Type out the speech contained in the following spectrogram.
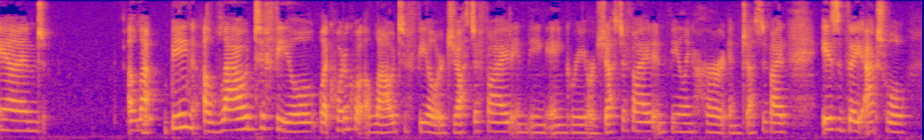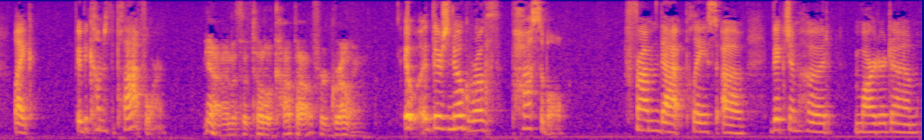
and allow, being allowed to feel like quote unquote allowed to feel or justified in being angry or justified in feeling hurt and justified is the actual like it becomes the platform Yeah, and it's a total cop out for growing. it, there's no growth possible from that place of victimhood, martyrdom,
